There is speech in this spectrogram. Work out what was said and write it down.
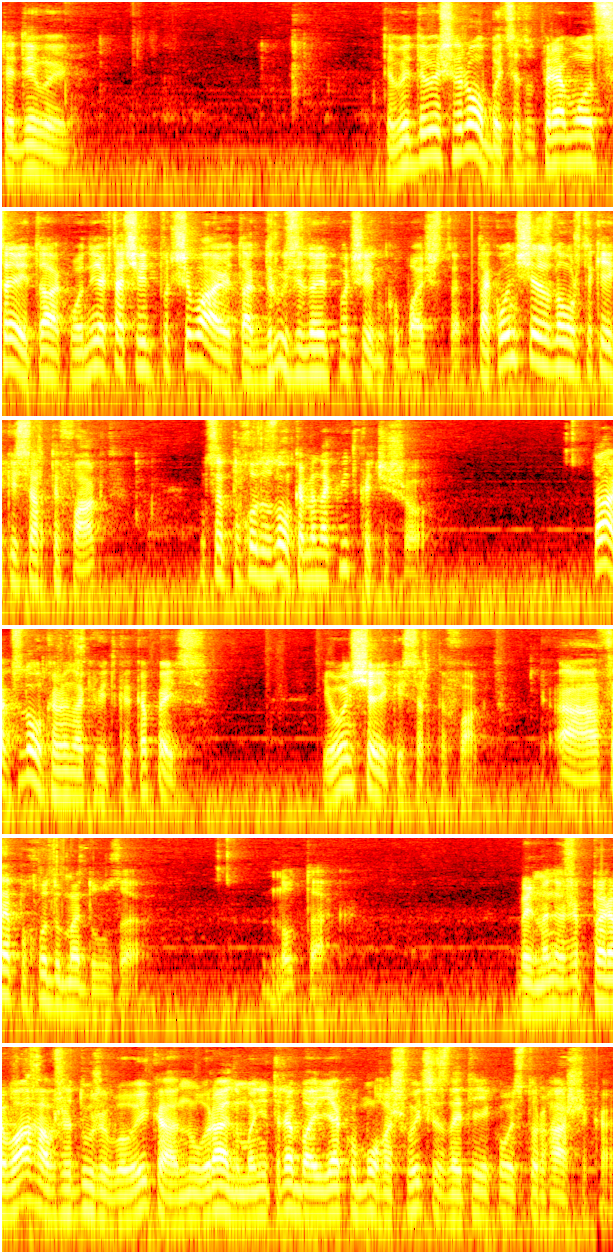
Ти диви. Диви, диви, що робиться. Тут прямо оцей, так, вони як наче відпочивають, так, друзі на відпочинку, бачите. Так, он ще знову ж таки якийсь артефакт. Ну це, походу, знову кам'яна квітка чи що? Так, знову кам'яна квітка, капець. І он ще якийсь артефакт. А, це, походу, медуза. Ну так. Блін, в мене вже перевага вже дуже велика. Ну реально, мені треба якомога швидше знайти якогось торгашика.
